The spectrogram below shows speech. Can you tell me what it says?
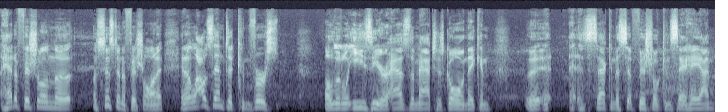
head official and the assistant official on it, and it allows them to converse a little easier as the match is going. They can uh, a second official can say, "Hey, I'm."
